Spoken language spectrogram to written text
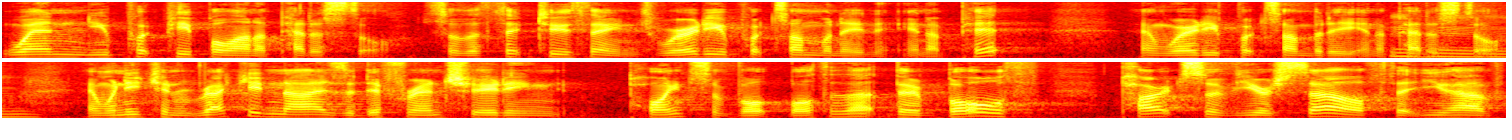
when you put people on a pedestal. So the th- two things: where do you put somebody in, in, a pit, and where do you put somebody in a mm-hmm. pedestal? And when you can recognize the differentiating points of both, both of that, they're both parts of yourself that you have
